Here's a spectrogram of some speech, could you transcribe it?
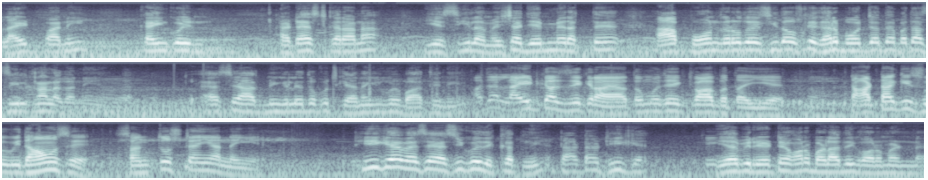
लाइट पानी कहीं कोई अटेस्ट कराना ये सील हमेशा जेब में रखते हैं। आप फ़ोन करो तो ये सीधा उसके घर पहुँच जाते हैं पता सील कहाँ लगानी है। ऐसे आदमी के लिए तो कुछ कहने की कोई बात ही नहीं अच्छा लाइट का ज़िक्र आया तो मुझे एक बात बताइए। टाटा की सुविधाओं से संतुष्ट हैं या नहीं है? ठीक है वैसे ऐसी कोई दिक्कत नहीं है। टाटा ठीक है। ये अभी रेटें और बढ़ा दी गवर्नमेंट ने।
